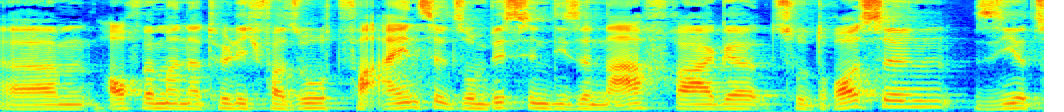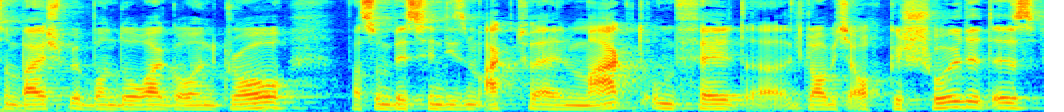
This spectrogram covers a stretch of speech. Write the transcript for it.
Ähm, auch wenn man natürlich versucht, vereinzelt so ein bisschen diese Nachfrage zu drosseln, siehe zum Beispiel Bondora Go and Grow, was so ein bisschen diesem aktuellen Marktumfeld, äh, glaube ich, auch geschuldet ist,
